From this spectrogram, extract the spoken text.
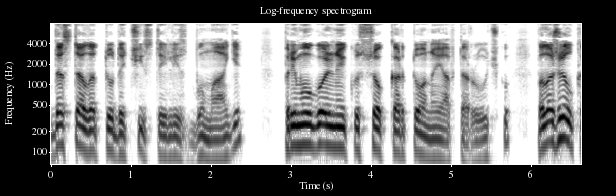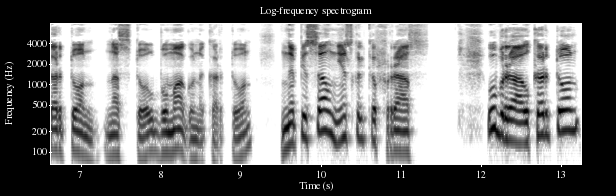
достал оттуда чистый лист бумаги, прямоугольный кусок картона и авторучку, положил картон на стол, бумагу на картон, написал несколько фраз, убрал картон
